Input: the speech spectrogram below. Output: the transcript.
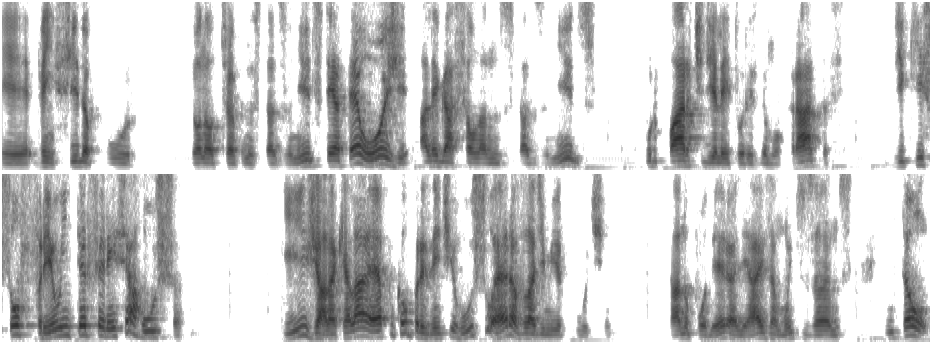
eh, vencida por Donald Trump nos Estados Unidos, tem até hoje alegação lá nos Estados Unidos, por parte de eleitores democratas, de que sofreu interferência russa. E já naquela época, o presidente russo era Vladimir Putin. Está no poder, aliás, há muitos anos. Então,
